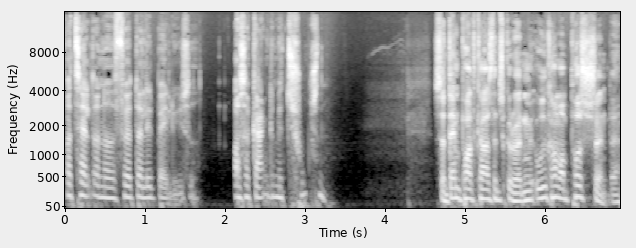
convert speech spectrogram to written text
fortalt dig noget, ført dig lidt bag lyset, og så gang det med tusind. Så den podcast, den skal du høre, den udkommer på søndag.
